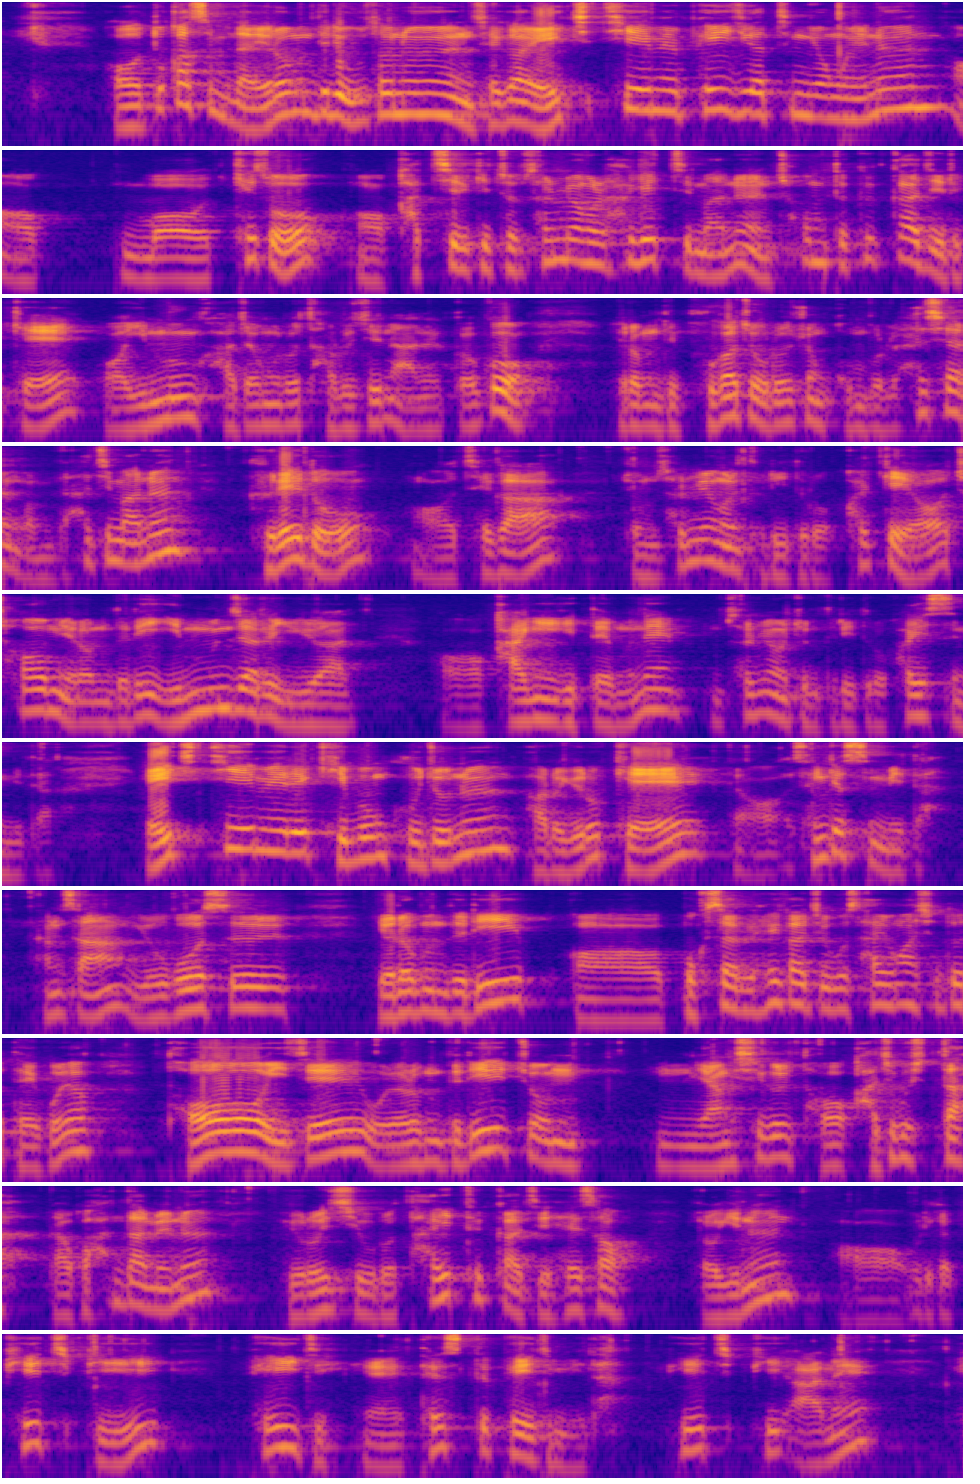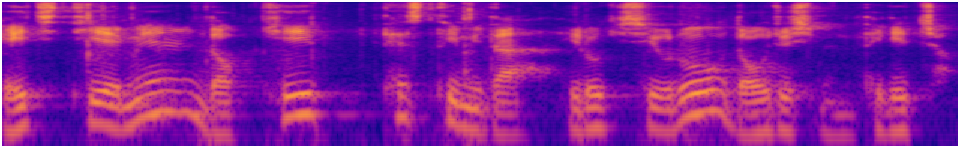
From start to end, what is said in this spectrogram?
어, 똑같습니다. 여러분들이 우선은 제가 HTML 페이지 같은 경우에는 어, 뭐 계속 어 같이 이렇게 좀 설명을 하겠지만은 처음부터 끝까지 이렇게 어 입문 과정으로 다루지는 않을 거고 여러분들이 부가적으로 좀 공부를 하셔야 하는 겁니다. 하지만은 그래도 어 제가 좀 설명을 드리도록 할게요. 처음 여러분들이 입문자를 위한 어 강의이기 때문에 설명을 좀 드리도록 하겠습니다. HTML의 기본 구조는 바로 이렇게 어 생겼습니다. 항상 이것을 여러분들이 어, 복사를 해가지고 사용하셔도 되고요 더 이제 여러분들이 좀 음, 양식을 더 가지고 싶다라고 한다면은 이런 식으로 타이틀까지 해서 여기는 어, 우리가 PHP 페이지, 예, 테스트 페이지입니다. PHP 안에 HTML 넣기 테스트입니다. 이렇게 식으로 넣어주시면 되겠죠.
